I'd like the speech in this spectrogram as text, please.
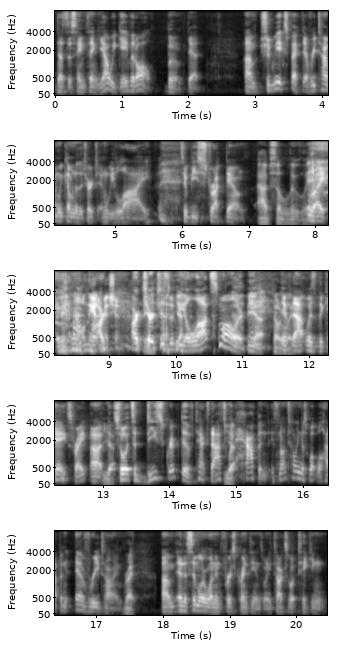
does the same thing. Yeah, we gave it all. Boom, dead. Um, should we expect every time we come into the church and we lie to be struck down? Absolutely. Right. Only our, admission. our churches would be a lot smaller Yeah, totally. if that was the case, right? Uh, th- so it's a descriptive text. That's what happened. It's not telling us what will happen every time. Right. Um, and a similar one in 1 Corinthians when he talks about taking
